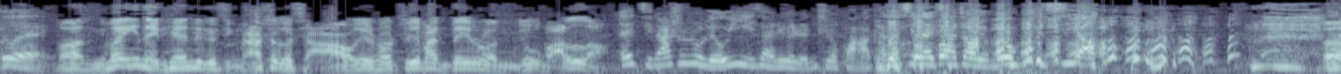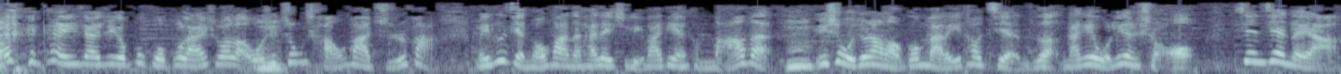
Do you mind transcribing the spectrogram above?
对啊，你万一哪天这个警察是个巧儿，我跟你说，直接把你逮住了，你就完了。哎，警察叔叔留意一下这个任志华，看他现在驾照有没有过期啊？来 看一下这个不火不来说了，我是中长发直发，每次剪头发呢还得去理发店，很麻烦。嗯于是我就让老公买了一套剪子，拿给我练手。渐渐的呀，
